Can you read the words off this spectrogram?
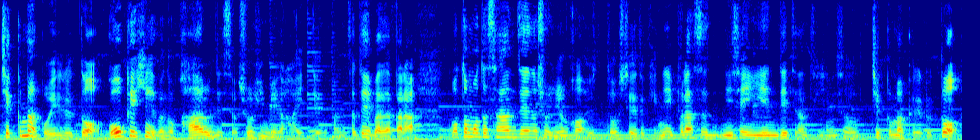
チェックマークを入れると合計金額の変わるんですよ。商品名が入ってるのかね。例えばだからもともと3000円の商品を買おうとしてる時にプラス2000円でってなった時にそのチェックマーク入れると、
